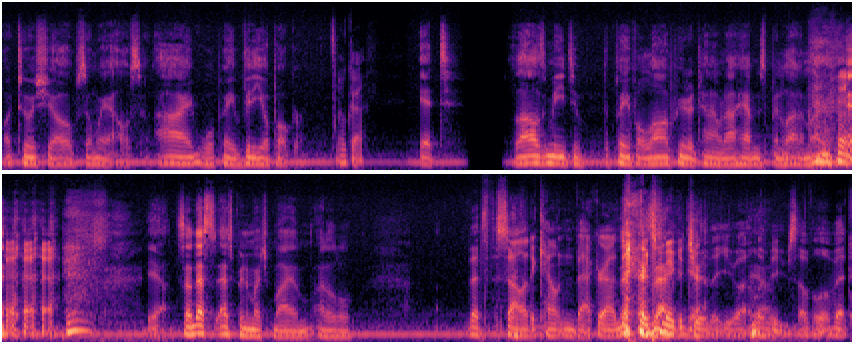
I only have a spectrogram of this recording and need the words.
or to a show somewhere else, I will play video poker. Okay. It allows me to, to play for a long period of time without having to spend a lot of money. yeah, so that's that's pretty much my, my little that's the solid accountant background there, to Exactly, making sure yeah. that you uh, Yeah. limit yourself a little bit.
